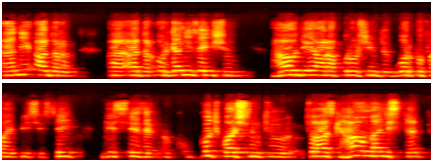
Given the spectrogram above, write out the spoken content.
any other uh, other organization how they are approaching the work of IPCC. This is a good question to, to ask how many steps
